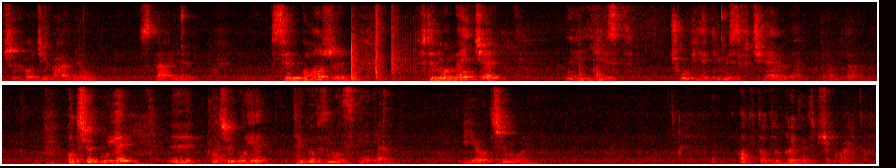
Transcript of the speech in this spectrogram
przychodzi anioł, staje? Syn Boży w tym momencie jest człowiekiem, jest w ciele, prawda? Potrzebuje, y, potrzebuje tego wzmocnienia i je otrzymuje. Oto tylko jeden z przykładów.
